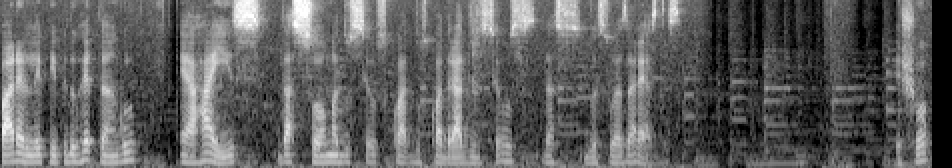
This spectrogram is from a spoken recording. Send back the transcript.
paralelepípedo retângulo é a raiz da soma dos, seus, dos quadrados dos seus, das, das suas arestas. Fechou?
